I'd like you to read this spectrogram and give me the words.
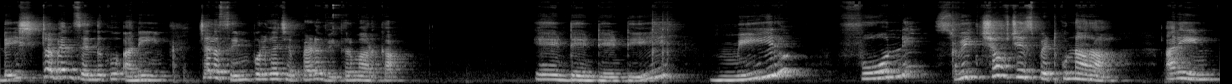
డిస్టర్బెన్స్ ఎందుకు అని చాలా సింపుల్గా చెప్పాడు విక్రమార్క. ఏంటేంటేంటి మీరు ఫోన్ని స్విచ్ ఆఫ్ చేసి పెట్టుకున్నారా? అని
